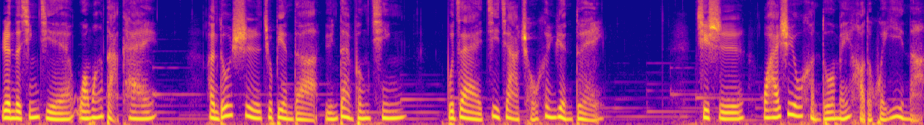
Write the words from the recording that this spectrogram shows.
人的心结往往打开，很多事就变得云淡风轻，不再计价仇恨怨怼。其实我还是有很多美好的回忆呢，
